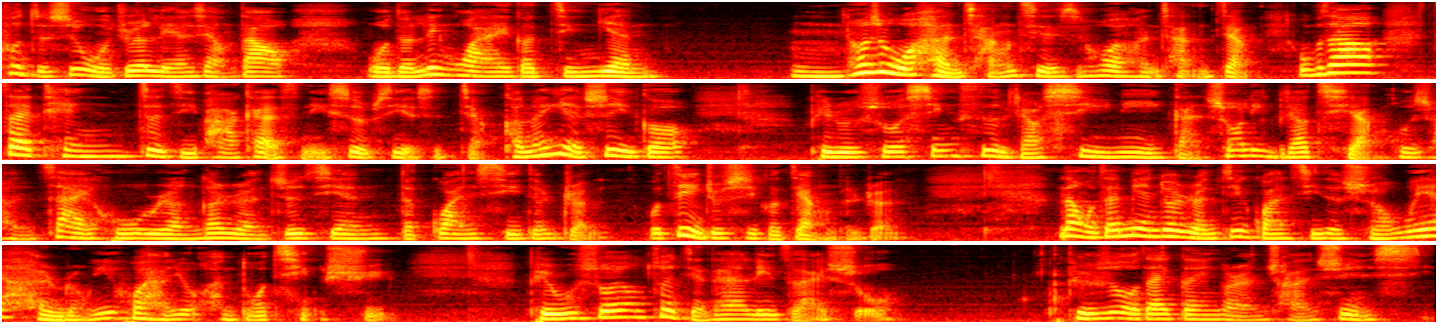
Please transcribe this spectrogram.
或者是我觉得联想到我的另外一个经验，嗯，或是我很长期的时候会很常讲，我不知道在听这集 podcast 你是不是也是这样，可能也是一个，比如说心思比较细腻、感受力比较强，或者很在乎人跟人之间的关系的人，我自己就是一个这样的人。那我在面对人际关系的时候，我也很容易会很有很多情绪，比如说用最简单的例子来说，比如说我在跟一个人传讯息。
